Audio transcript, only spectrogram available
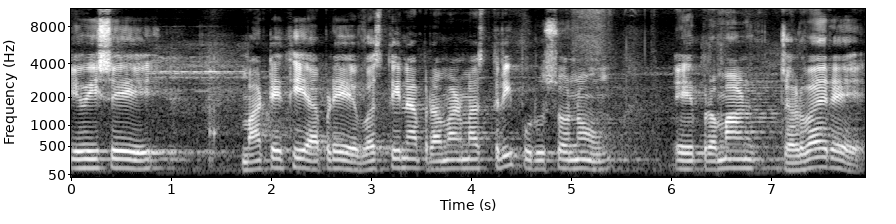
એ વિશે માટેથી આપણે વસ્તીના પ્રમાણમાં સ્ત્રી પુરુષોનું એ પ્રમાણ જળવાઈ રહે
